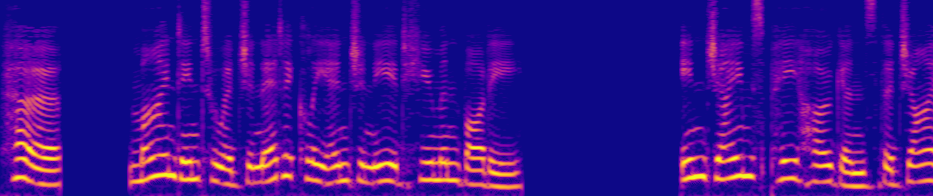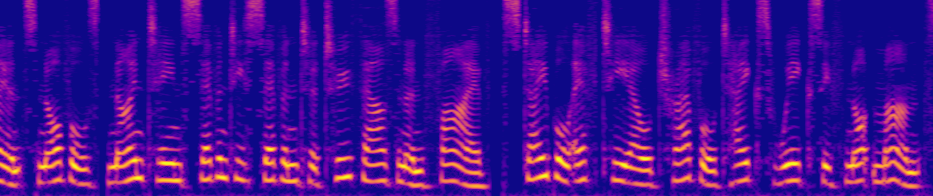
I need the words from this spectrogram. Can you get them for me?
her mind into a genetically engineered human body. In James P. Hogan's The Giants novels 1977–2005, stable FTL travel takes weeks if not months,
